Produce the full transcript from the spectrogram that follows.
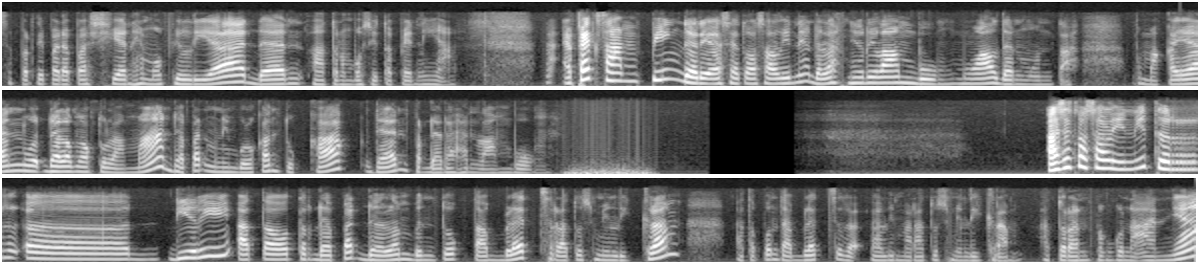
seperti pada pasien hemofilia dan e, trombositopenia. Nah, efek samping dari asetosal ini adalah nyeri lambung, mual dan muntah. Pemakaian dalam waktu lama dapat menimbulkan tukak dan perdarahan lambung. Asetosal ini terdiri e, atau terdapat dalam bentuk tablet 100 mg ataupun tablet 500 mg. Aturan penggunaannya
